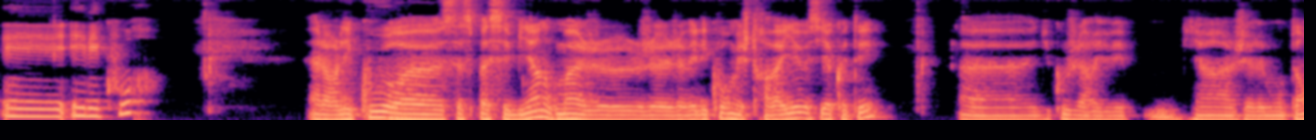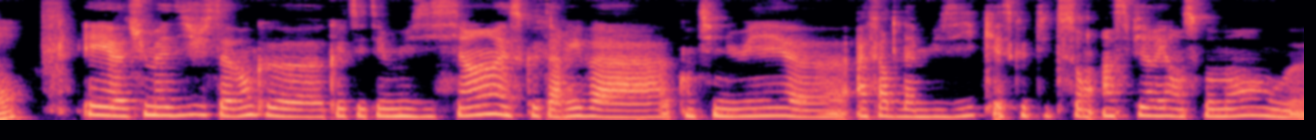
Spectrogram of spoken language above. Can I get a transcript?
et, et les cours? Alors les cours, euh, ça se passait bien. Donc moi, j'avais les cours, mais je travaillais aussi à côté. Euh, du coup, j'arrivais bien à gérer mon temps. Et euh, tu m'as dit juste avant que, que tu étais musicien. Est-ce que tu arrives à continuer euh, à faire de la musique? Est-ce que tu te sens inspiré en ce moment ou euh,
